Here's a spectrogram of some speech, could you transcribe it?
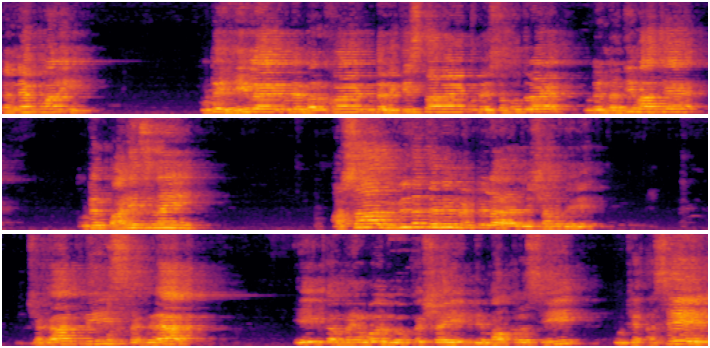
कन्याकुमारी कुठे हिल आहे कुठे बर्फ आहे कुठे रेगिस्तान आहे कुठे समुद्र आहे कुठे नदी वाहते कुठे पाणीच नाही. असा विविधतेने नटलेला आहे देशामध्ये. जगातली सगळ्यात एकमेव लोकशाही डेमोक्रेसी कुठे असेल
